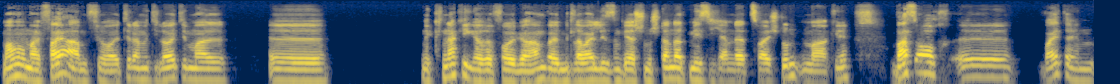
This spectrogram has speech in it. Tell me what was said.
machen wir mal Feierabend für heute, damit die Leute mal äh, eine knackigere Folge haben, weil mittlerweile sind wir ja schon standardmäßig an der Zwei-Stunden-Marke, was auch äh, weiterhin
